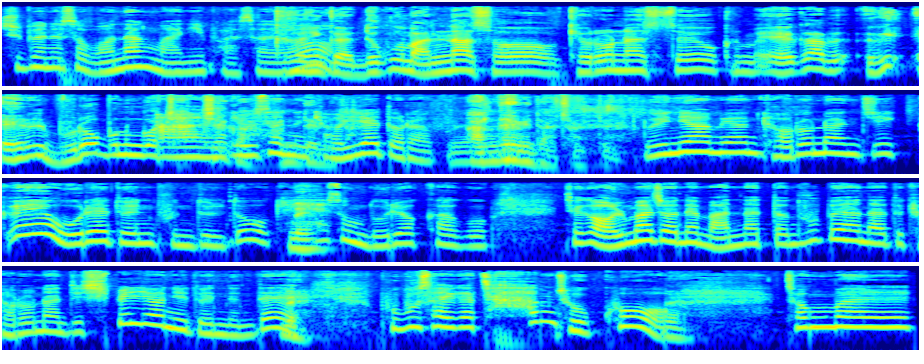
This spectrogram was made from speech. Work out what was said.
주변에서 워낙 많이 봐서요. 그러니까 누구 만나서 결혼했어요? 그럼 애가 애를 물어보는 것 아, 자체가 아, 요새는 결례더라고요. 안 됩니다, 절대. 왜냐하면 결혼한 지 꽤 오래된 분들도 네. 계속 네. 노력하고 제가 얼마 전에 만났던 후배 하나도 결혼한 지 11년이 됐는데 네. 부부 사이가 참 좋고 네. 정말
